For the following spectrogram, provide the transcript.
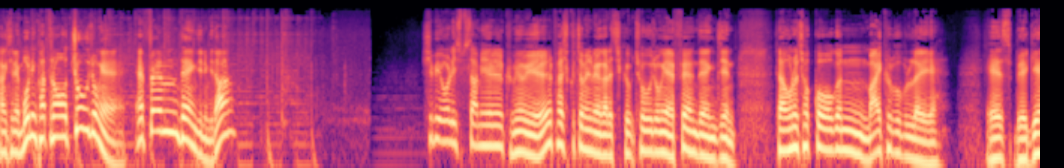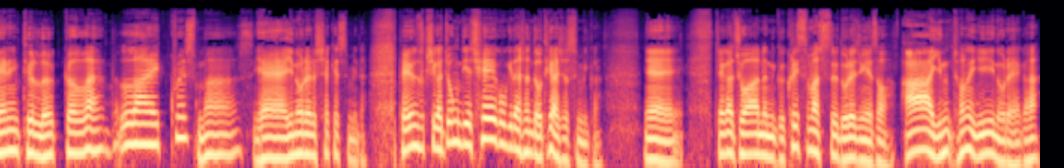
당신의 모닝 파트너 조우종의 FM 대행진입니다. 12월 23일 금요일 89.1MHz 조우종의 FM 대행진. 자, 오늘 첫 곡은 마이클 부블레의 It's beginning to look a lot like Christmas. 예, 이 노래로 시작했습니다. 배윤숙 씨가 쫑디의 최애곡이다 하셨는데 어떻게 하셨습니까? 예, 제가 좋아하는 그 크리스마스 노래 중에서, 아, 이, 저는 이 노래가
